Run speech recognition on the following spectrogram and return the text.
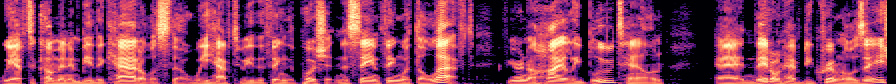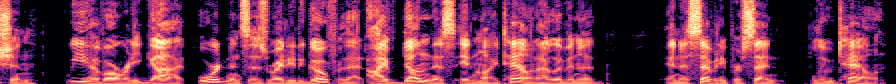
We have to come in and be the catalyst, though. We have to be the thing to push it. And the same thing with the left. If you're in a highly blue town and they don't have decriminalization, we have already got ordinances ready to go for that. I've done this in my town. I live in a in a 70% blue town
